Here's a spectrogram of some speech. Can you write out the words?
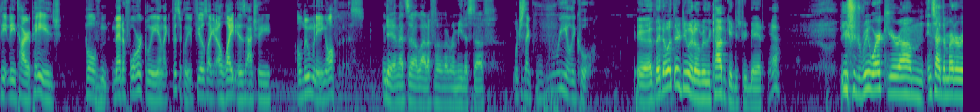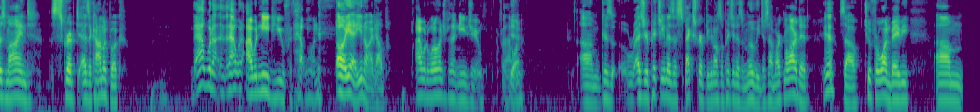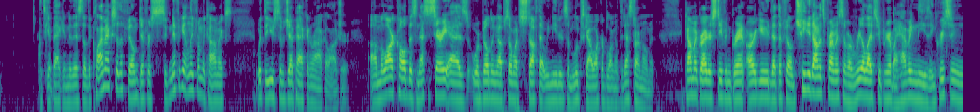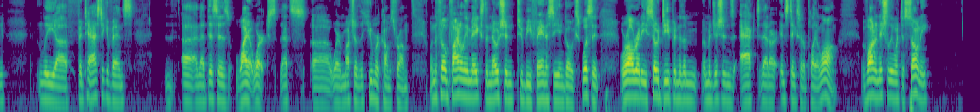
the, the entire page, both Mm-hmm. metaphorically and like physically. It feels like a light is actually illuminating off of this, Yeah, and that's a lot of uh, the Romita stuff. which is like really cool. Yeah, they know what they're doing over in the comic industry, man. Yeah. You should rework your um Inside the Murderer's Mind script as a comic book. That would uh, that would I would need you for that one. Oh yeah, you know I'd help. I would 100% need you for that Yeah. one. Um, because as you're pitching it as a spec script, you can also pitch it as a movie, just how Mark Millar did. Yeah. So two for one, baby. Um, let's get back into this though. The climax of the film differs significantly from the comics, with the use of jetpack and rocket launcher. Uh, Millar called this necessary as we're building up so much stuff that we needed some Luke Skywalker blowing up the Death Star moment. Comic writer Steven Grant argued that the film cheated on its premise of a real life superhero by having these increasingly uh, fantastic events uh, and that this is why it works. That's uh, where much of the humor comes from. When the film finally makes the notion to be fantasy and go explicit, we're already so deep into the magician's act that our instincts are to play along. Vaughn initially went to Sony,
